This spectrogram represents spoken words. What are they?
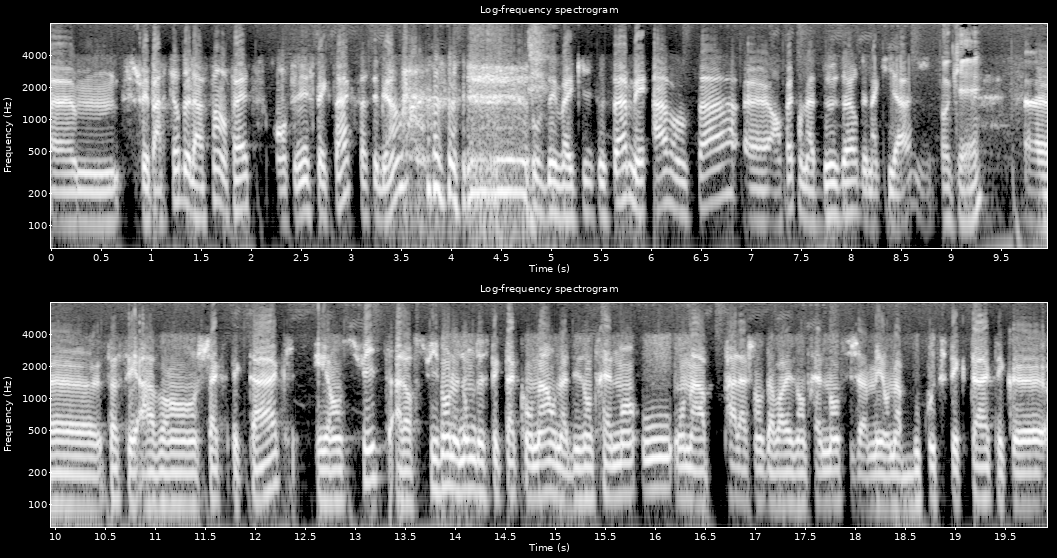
euh, je vais partir de la fin en fait. On finit le spectacle, ça c'est bien. on se démaquille tout ça. Mais avant ça, euh, en fait, on a deux heures de maquillage. Ok. Euh, ça, c'est avant chaque spectacle. Et ensuite, alors, suivant le nombre de spectacles qu'on a, on a des entraînements où on n'a pas la chance d'avoir les entraînements si jamais on a beaucoup de spectacles et que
